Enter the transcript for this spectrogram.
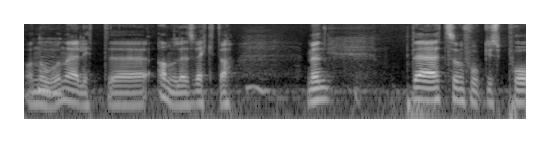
og noen mm. er litt annerledes vekta. Mm. Men det er et sånn fokus på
